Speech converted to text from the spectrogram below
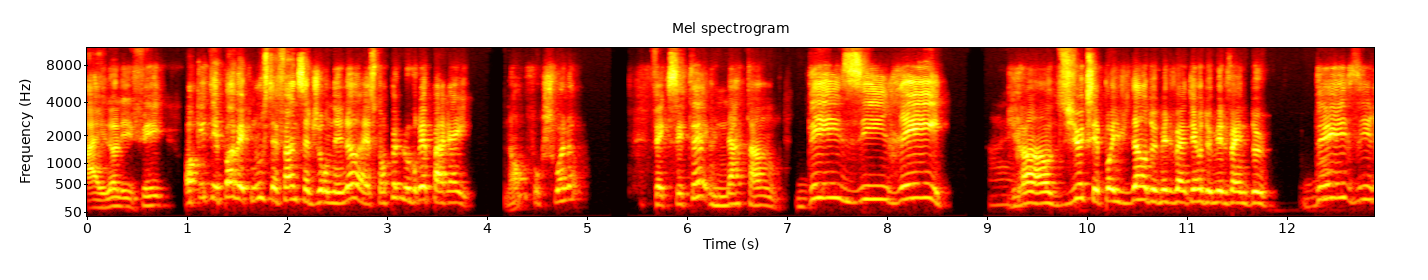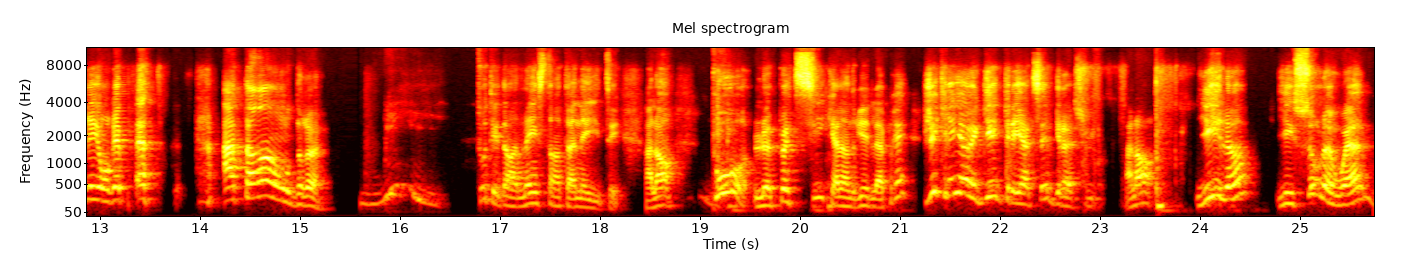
Ah, et là, les filles, OK, tu n'es pas avec nous, Stéphane, cette journée-là. Est-ce qu'on peut l'ouvrir pareil? Non, il faut que je sois là. Fait que c'était une attente désirée. Grand Dieu que ce n'est pas évident en 2021-2022. Désirer, on répète, attendre. Oui. Tout est dans l'instantanéité. Alors, pour le petit calendrier de l'après, j'ai créé un guide créatif gratuit. Alors, il est là, il est sur le web,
